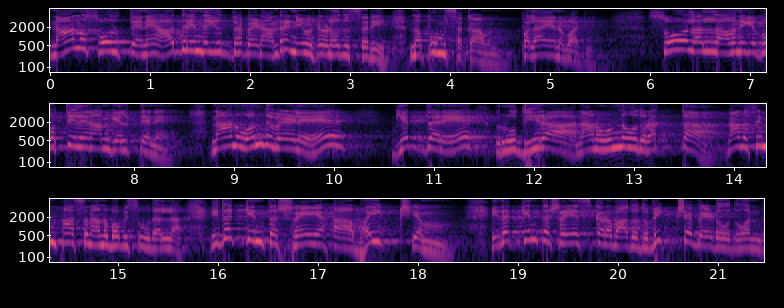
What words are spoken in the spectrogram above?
ನಾನು ಸೋಲ್ತೇನೆ ಆದ್ದರಿಂದ ಯುದ್ಧ ಬೇಡ ಅಂದರೆ ನೀವು ಹೇಳೋದು ಸರಿ. ನಪುಂಸಕ ಅವನು, ಪಲಾಯನವಾದಿ. ಸೋಲಲ್ಲ, ಅವನಿಗೆ ಗೊತ್ತಿದೆ, ನಾನು ಗೆಲ್ತೇನೆ. ನಾನು ಒಂದು ವೇಳೆ ಗೆದ್ದರೆ ರುಧಿರ, ನಾನು ಉಣ್ಣುವುದು ರಕ್ತ, ನಾನು ಸಿಂಹಾಸನ ಅನುಭವಿಸುವುದಲ್ಲ. ಇದಕ್ಕಿಂತ ಶ್ರೇಯ ಭೈಕ್ಷ್ಯಂ, ಇದಕ್ಕಿಂತ ಶ್ರೇಯಸ್ಕರವಾದದ್ದು ಭಿಕ್ಷೆ ಬೇಡುವುದು ಅಂದ.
